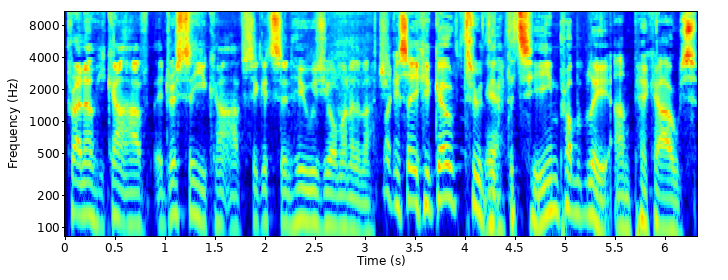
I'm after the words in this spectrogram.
Preno, you can't have Idrissa, you can't have Sigurdsson. Who was your man of the match? Like I say, you could go through the, yeah. the, team probably and pick out,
